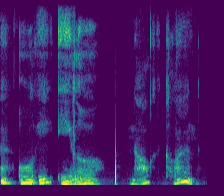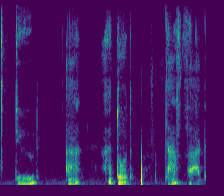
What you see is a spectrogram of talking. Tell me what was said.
Huh, All E Elo Nalk Clan. Dude Adod Gafag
